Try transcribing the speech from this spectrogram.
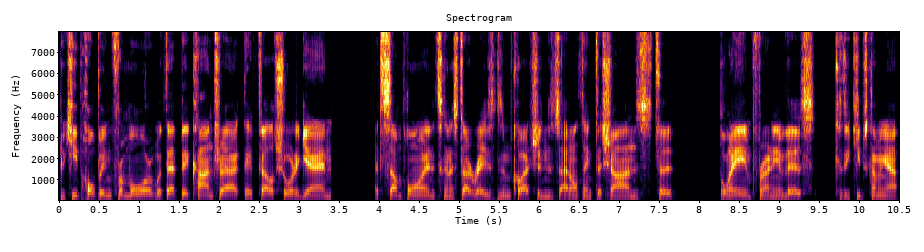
you keep hoping for more with that big contract. They fell short again. At some point, it's going to start raising some questions. I don't think Deshaun's to blame for any of this because he keeps coming out.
